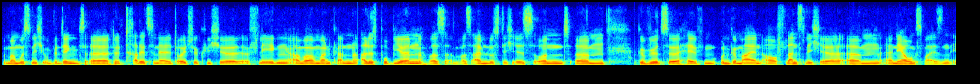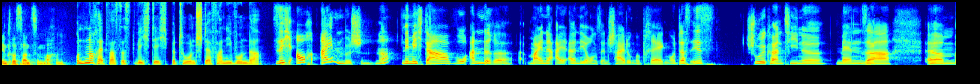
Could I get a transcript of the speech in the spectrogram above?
man muss nicht unbedingt äh, eine traditionelle deutsche Küche pflegen, aber man kann alles probieren, was, was einem lustig ist und ähm, Gewürze helfen ungemein auch pflanzliche ähm, Ernährungsweisen interessant zu machen. Und noch etwas ist wichtig, betont Stefanie Wunder. Sich auch einmischen, ne? nämlich da, wo andere meine Ernährungsentscheidungen prägen. Und das ist Schulkantine, Mensa, ähm,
